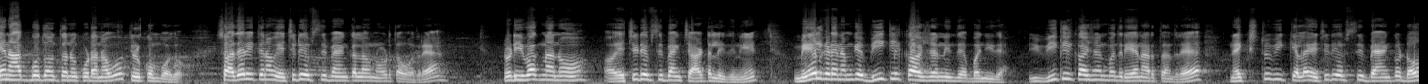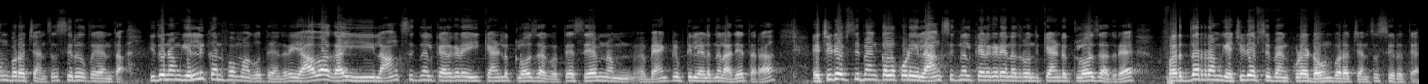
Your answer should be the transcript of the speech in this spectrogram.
ಏನು ಆಗ್ಬೋದು ಅಂತಲೂ ಕೂಡ ನಾವು ತಿಳ್ಕೊಬೋದು. ಸೊ ಅದೇ ರೀತಿ ನಾವು ಎಚ್ ಡಿ ಎಫ್ ಸಿ ಬ್ಯಾಂಕಲ್ಲಿ ನಾವು ನೋಡ್ತಾ ಹೋದರೆ ನೋಡಿ, ಇವಾಗ ನಾನು H D F C bank ಚಾರ್ಟಲ್ಲಿ ಇದ್ದೀನಿ. ಮೇಲ್ಗಡೆ ನಮಗೆ ವೀಕ್ಲಿ ಕಾಷನ್ ಇದೆ ಬಂದಿದೆ. ಈ ವೀಕ್ಲಿ ಕಾಷನ್ ಬಂದರೆ ಏನರ್ಥ ಅಂದರೆ ನೆಕ್ಸ್ಟ್ ವೀಕೆಲ್ಲ H D F C bank down ಬರೋ ಚಾನ್ಸಸ್ ಇರುತ್ತೆ ಅಂತ. ಇದು ನಮ್ಗೆ ಎಲ್ಲಿ ಕನ್ಫರ್ಮ್ ಆಗುತ್ತೆ ಅಂದರೆ, ಯಾವಾಗ ಈ ಲಾಂಗ್ ಸಿಗ್ನಲ್ ಕೆಳಗಡೆ ಈ ಕ್ಯಾಂಡಲ್ ಕ್ಲೋಸ್ ಆಗುತ್ತೆ ಸೇಮ್ ನಮ್ಮ ಬ್ಯಾಂಕ್ ನಿಫ್ಟಿಲಿ ಹೇಳಿದ್ಮೇಲೆ ಅದೇ ಥರ ಎಚ್ ಡಿ ಎಫ್ ಸಿ ಬ್ಯಾಂಕಲ್ಲೂ ಕೂಡ ಈ ಲಾಂಗ್ ಸಿಗ್ನಲ್ ಕೆಳಗಡೆ ಏನಾದರೂ ಒಂದು ಕ್ಯಾಂಡಲ್ ಕ್ಲೋಸ್ ಆದರೆ ಫರ್ದರ್ ನಮಗೆ H D F C bank ಕೂಡ ಡೌನ್ ಬರೋ ಚಾನ್ಸಸ್ ಇರುತ್ತೆ.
